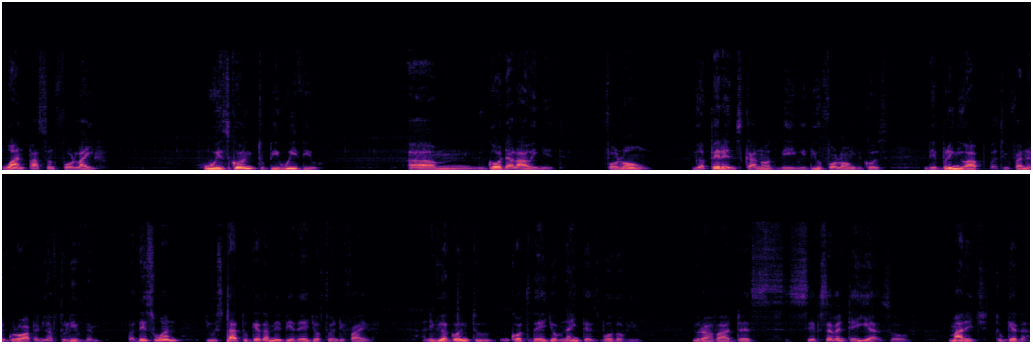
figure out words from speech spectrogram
one person for life who is going to be with you, um, God allowing it, for long. Your parents cannot be with you for long because they bring you up, but you finally grow up and you have to leave them. But this one, you start together maybe at the age of 25, and if you are going to go to the age of 90, both of you, you have had uh, 70 years of marriage together.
